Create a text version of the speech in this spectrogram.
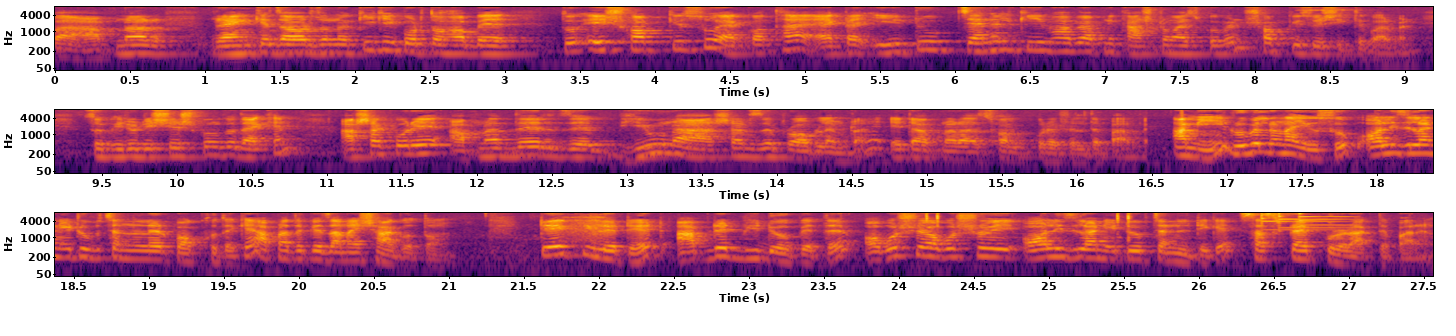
বা আপনার র্যাঙ্কে যাওয়ার জন্য কি কি করতে হবে? তো এই সব কিছু এক কথায় একটা ইউটিউব চ্যানেল কীভাবে আপনি কাস্টমাইজ করবেন সব কিছুই শিখতে পারবেন। সো ভিডিওটি শেষ পর্যন্ত দেখেন। আশা করি আপনাদের যে ভিউ না আসার যে প্রবলেমটা এটা আপনারা সলভ করে ফেলতে পারবেন। আমি রুবেল রানা ইউসুফ অলিজিলান ইউটিউব চ্যানেলের পক্ষ থেকে আপনাদেরকে জানাই স্বাগতম। টেক রিলেটেড আপডেট ভিডিও পেতে অবশ্যই অবশ্যই অল ইজলান ইউটিউব চ্যানেলটিকে সাবস্ক্রাইব করে রাখতে পারেন।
